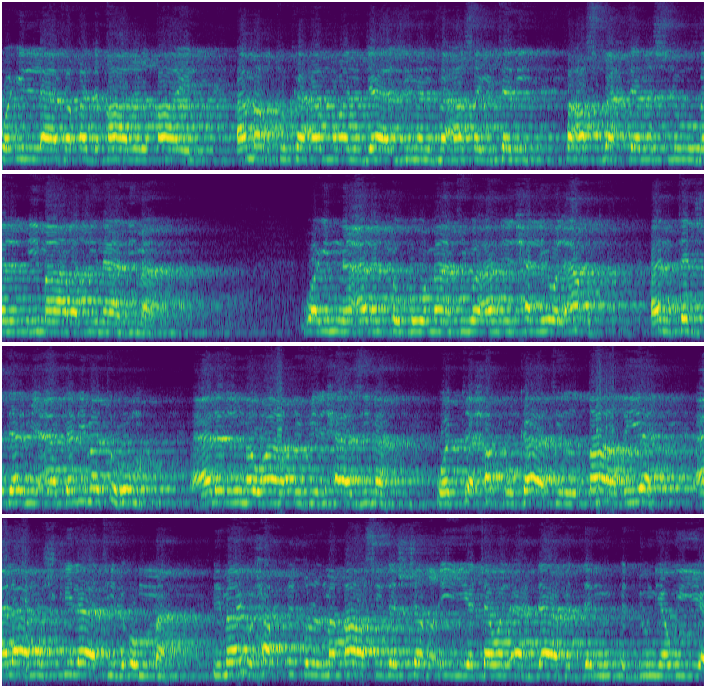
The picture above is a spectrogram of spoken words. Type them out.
وإلا فقد قال القائل أمرتك أمرا جازما فعصيتني فأصبحت مسلوب الإمارة نادما. وإن على الحكومات وأهل الحل والعقد أن تجتمع كلمتهم على المواقف الحازمة والتحركات القاضية على مشكلات الأمة بما يحقق المقاصد الشرعية والأهداف الدنيوية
